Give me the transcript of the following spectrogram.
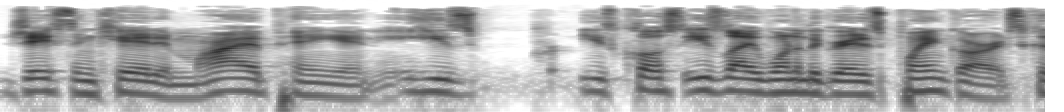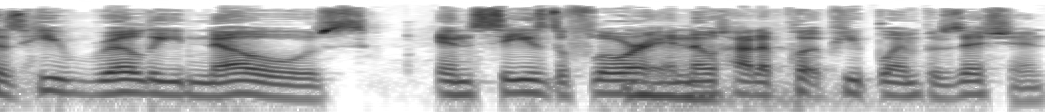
Jason Kidd, in my opinion, he's he's close. He's like one of the greatest point guards because he really knows and sees the floor Mhm. and knows how to put people in position.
